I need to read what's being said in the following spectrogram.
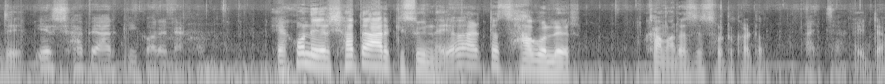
জি। এর সাথে আর কি করেন এখন? এখন এর সাথে আর কিছুই নাই। আর একটা ছাগলের খামার আছে ছোটখাটো। আচ্ছা। এটা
